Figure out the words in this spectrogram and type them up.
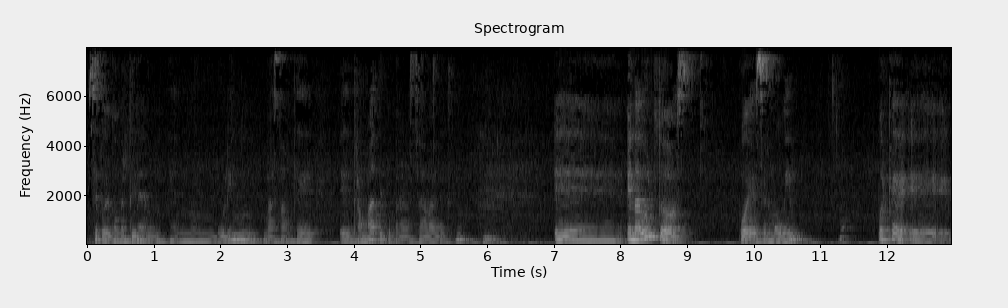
se puede convertir en, un bullying bastante eh, traumático para los chavales. Eh, en adultos, pues el moving. ¿no? Porque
